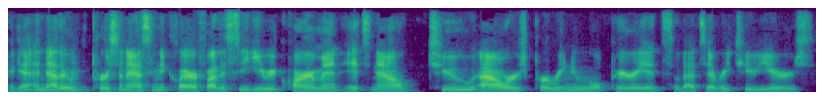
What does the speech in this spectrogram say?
Again, another person asking to clarify the CE requirement. It's now two hours per renewal period, so that's every two years.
